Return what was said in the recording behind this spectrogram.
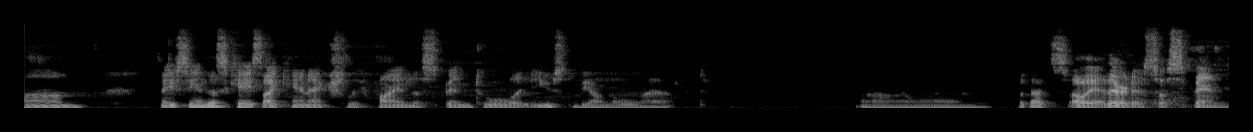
Um, now you see in this case I can't actually find the spin tool. It used to be on the left. Um, but that's, oh yeah, there it is, so spin.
